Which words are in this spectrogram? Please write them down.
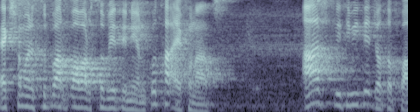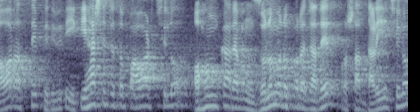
এক সময়ের সুপার পাওয়ার সোভিয়েত ইউনিয়ন কোথায় এখন আজ? আজ পৃথিবীতে যত পাওয়ার আছে, পৃথিবীতে ইতিহাসে যত পাওয়ার ছিল, অহংকার এবং জুলুমের উপরে যাদের প্রসাদ দাঁড়িয়েছিল,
